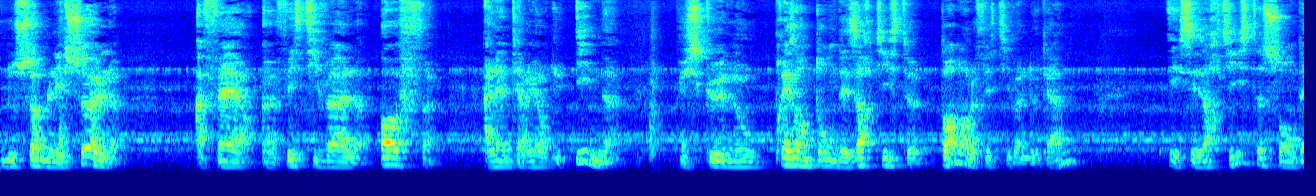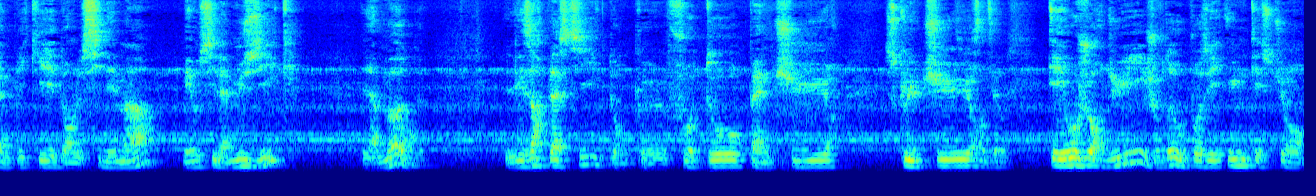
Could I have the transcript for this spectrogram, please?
Nous sommes les seuls à faire un festival off à l'intérieur du IN, puisque nous présentons des artistes pendant le Festival de Cannes. Et ces artistes sont impliqués dans le cinéma, mais aussi la musique, la mode, les arts plastiques, donc euh, photo, peinture, sculpture. Et aujourd'hui, je voudrais vous poser une question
